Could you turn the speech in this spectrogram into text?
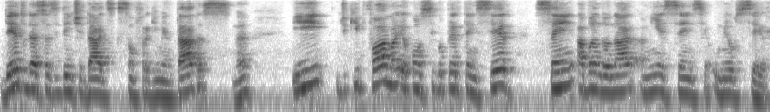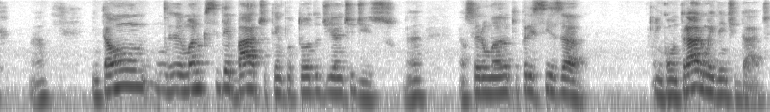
dentro dessas identidades que são fragmentadas, né, e de que forma eu consigo pertencer sem abandonar a minha essência, o meu ser. Né? Então, um ser humano que se debate o tempo todo diante disso. Né? É um ser humano que precisa encontrar uma identidade,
